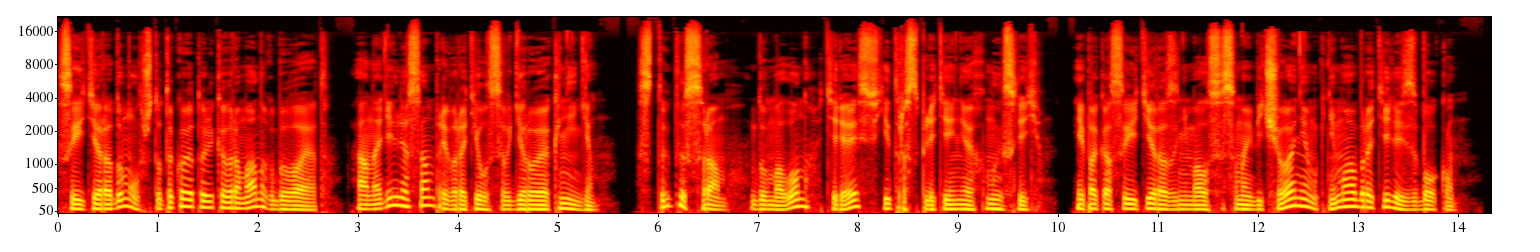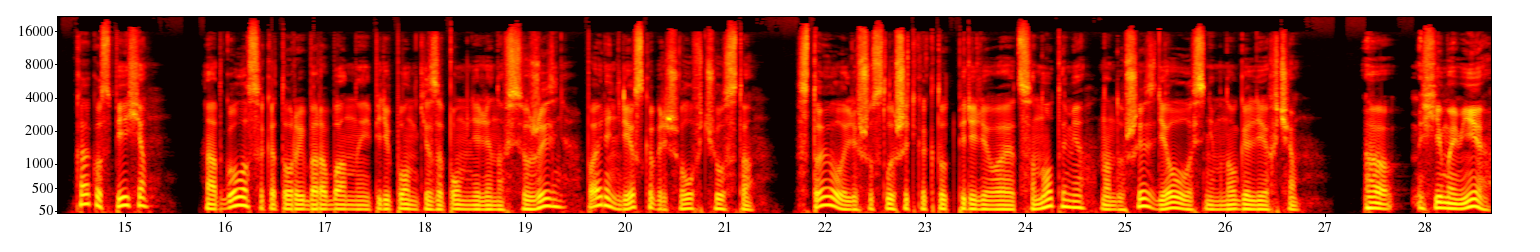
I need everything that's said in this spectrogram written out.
Саитера думал, что такое только в романах бывает, а на деле сам превратился в героя книги. «Стыд и срам», — думал он, теряясь в хитросплетениях мыслей. И пока Саитира занимался самобичеванием, к нему обратились сбоку. «Как успехи?» От голоса, который барабанные перепонки запомнили на всю жизнь, парень резко пришел в чувство. Стоило лишь услышать, как тот переливается нотами, на душе сделалось немного легче. «А, Химамия?»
